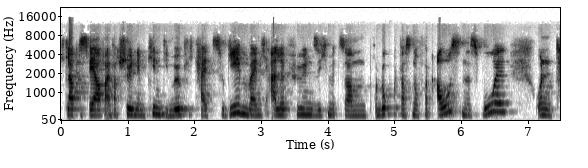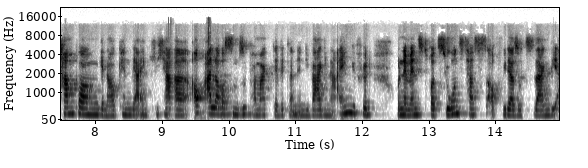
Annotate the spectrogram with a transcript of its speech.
ich glaube, das wäre auch einfach schön, dem Kind die Möglichkeit zu geben, weil nicht alle fühlen sich mit so einem Produkt, was nur von außen ist, wohl. Und Tampon, genau, kennen wir eigentlich auch alle aus dem Supermarkt, der wird dann in die Vagina eingeführt. Und eine Menstruationstasse ist auch wieder sozusagen die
